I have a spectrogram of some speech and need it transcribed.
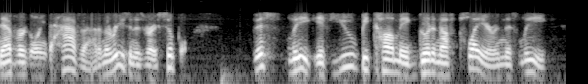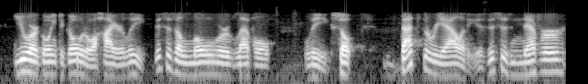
never going to have that, and the reason is very simple. This league, if you become a good enough player in this league, you are going to go to a higher league. This is a lower level league. So that's the reality is this is never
